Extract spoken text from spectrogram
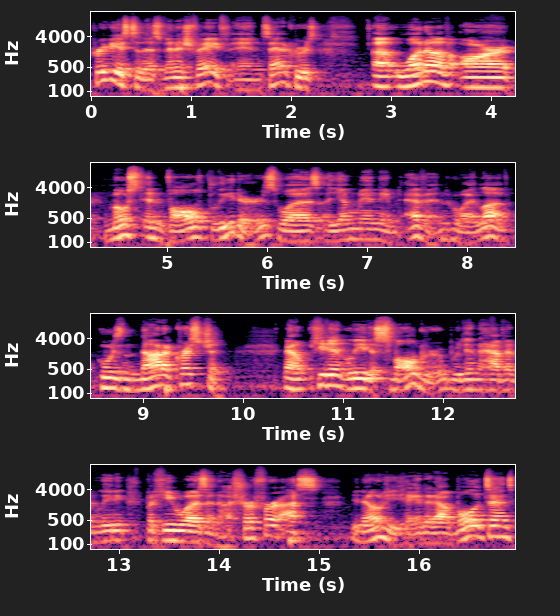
previous to this, Vintage Faith in Santa Cruz, uh, one of our most involved leaders was a young man named Evan, who I love, who is not a Christian. Now, he didn't lead a small group. We didn't have him leading, but he was an usher for us. You know, he handed out bulletins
